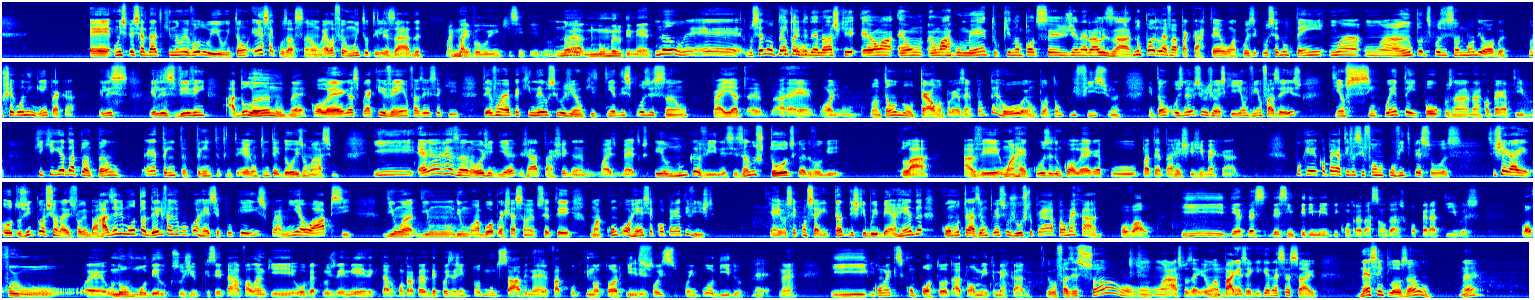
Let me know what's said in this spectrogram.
É uma especialidade que não evoluiu. Então, essa acusação, ela foi muito utilizada. Mas não Mas- evoluiu em que sentido? Não Na- é- No número de médicos. Não, é, é- você não tem Não como- entendendo. Eu acho que é, uma, é, um, é um argumento que não pode ser generalizado. Não pode levar para cartel uma coisa que você não tem uma, uma ampla disposição de mão de obra. Não chegou ninguém para cá. Eles, eles vivem adulando né, colegas para que venham fazer isso aqui. Teve uma época que neurocirurgião que tinha disposição para ir. at- é, é, olha, um plantão no trauma, por exemplo, é um terror, é um plantão difícil. Né? Então, os neurocirurgiões que iam, vinham fazer isso tinham 50 e poucos na, na cooperativa. Que queria dar plantão era 30, 30, 30, eram 32 no máximo. E era rezando. Hoje em dia já está chegando mais médicos. E eu nunca vi, nesses anos todos que eu advoguei, lá haver uma recusa de um colega para tentar restringir mercado. Porque a cooperativa se forma com 20 pessoas. Se chegarem outros 20 profissionais e forem barrados, ele monta dele e faz a concorrência. Porque isso, para mim, é o ápice de uma, de, um, de uma boa prestação. É você ter uma concorrência cooperativista. E aí você consegue tanto distribuir bem a renda, como trazer um preço justo para o mercado. Oval. E diante desse, desse impedimento de contratação das cooperativas, qual foi o, é, o novo modelo que surgiu? Porque você estava falando que houve a Cruz Vermelha que estava contratando, depois a gente, todo mundo sabe, né? Fato público e notório, que Isso. depois foi implodido. É. Né? E como é que se comporta atualmente o mercado? Eu vou fazer só um, uma aspas, uma Hum. parênteses aqui que é necessário. Nessa implosão, né,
